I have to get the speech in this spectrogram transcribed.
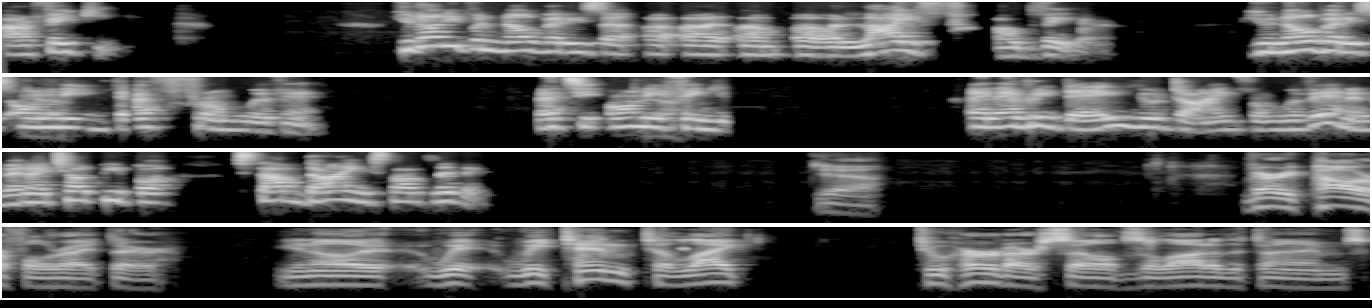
are faking. You don't even know there is a, a, a, a life out there. You know there is only death from within. That's the only Yeah. thing you and every day you're dying from within. And when i tell people stop dying start living. Yeah. Very powerful right there. You know, we we tend to like to hurt ourselves a lot of the times.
